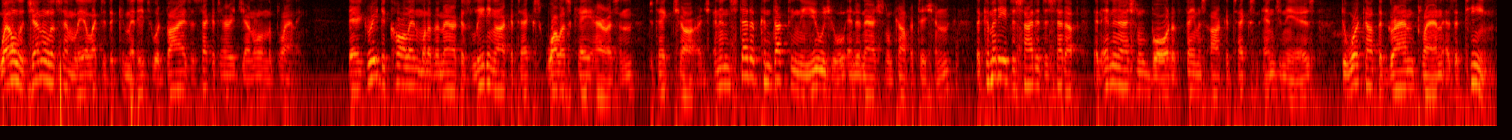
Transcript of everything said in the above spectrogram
Well, the General Assembly elected a committee to advise the Secretary General on the planning. They agreed to call in one of America's leading architects, Wallace K. Harrison, to take charge. And instead of conducting the usual international competition, the committee decided to set up an international board of famous architects and engineers to work out the grand plan as a team.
